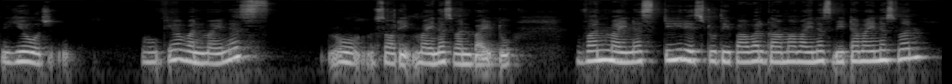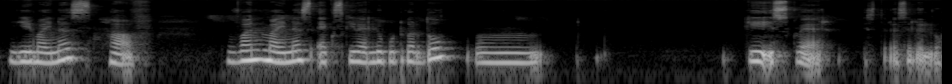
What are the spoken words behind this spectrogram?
तो ये हो हो गया one minus sorry, minus one by two. One minus t raise to the power gamma minus beta minus one, ये minus half. One minus x की वैल्यू पुट कर दो के स्क्वायर, इस तरह से ले लो।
